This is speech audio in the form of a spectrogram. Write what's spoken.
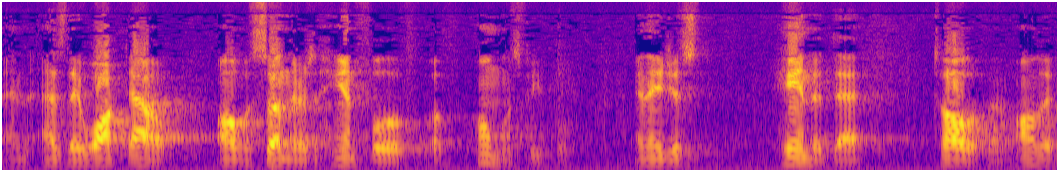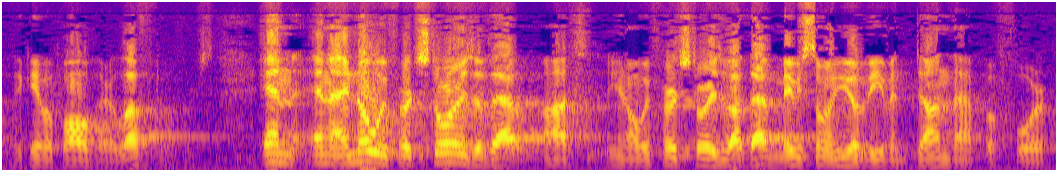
and as they walked out, all of a sudden there was a handful of, of homeless people, and they just handed that to all of them. All that they gave up all of their leftovers. And and I know we've heard stories of that. Uh, you know, we've heard stories about that. Maybe some of you have even done that before.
